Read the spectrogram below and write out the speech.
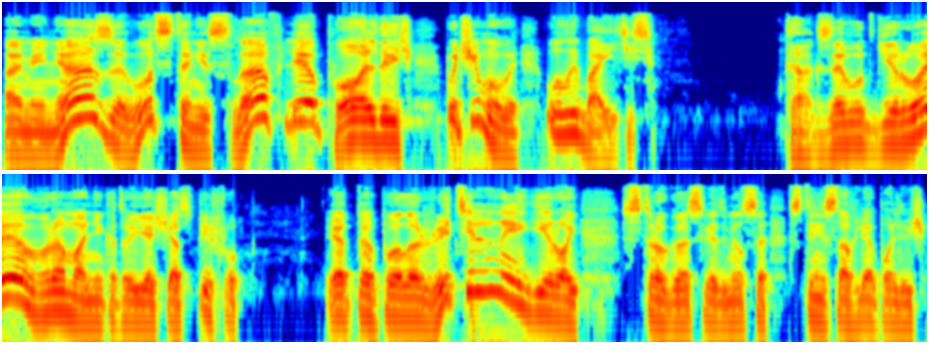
А меня зовут Станислав Леопольдович. Почему вы улыбаетесь? — Так зовут героя в романе, который я сейчас пишу. — Это положительный герой, — строго осведомился Станислав Леопольдович.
